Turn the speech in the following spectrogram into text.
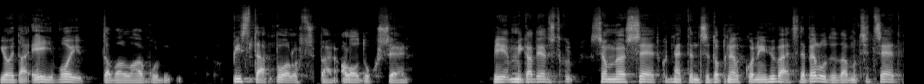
joita ei voi tavallaan kun pistää puolustuspään aloitukseen – mikä on tietysti, kun se on myös se, että kun näiden se top 4 on niin hyvä, että sitä pelutetaan, mutta sitten se, että,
